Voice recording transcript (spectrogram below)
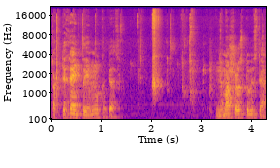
Так тихенько йому капець. Нема що розповісти.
